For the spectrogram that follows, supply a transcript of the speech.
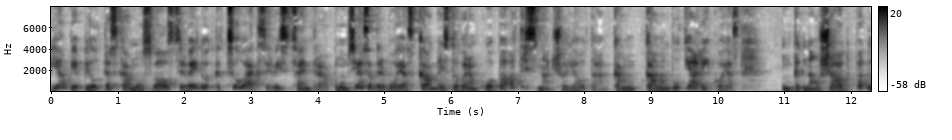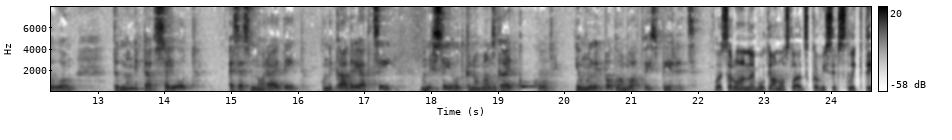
jāpiepilda tas, kā mūsu valsts ir veidot, ka cilvēks ir viss centrā. Mums jāsadarbojas, kā mēs to varam kopā atrisināt šo jautājumu, kā, kā man būtu jārīkojas. Un kad nav šādu padomu, tad man ir tāda sajūta, es esmu noraidīta, un nekāda reakcija, man ir sajūta, ka no manis gaida kukuli, jo man ir padomu Latvijas pieredze. Lai saruna nebūtu jānoslēdz, ka viss ir slikti,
